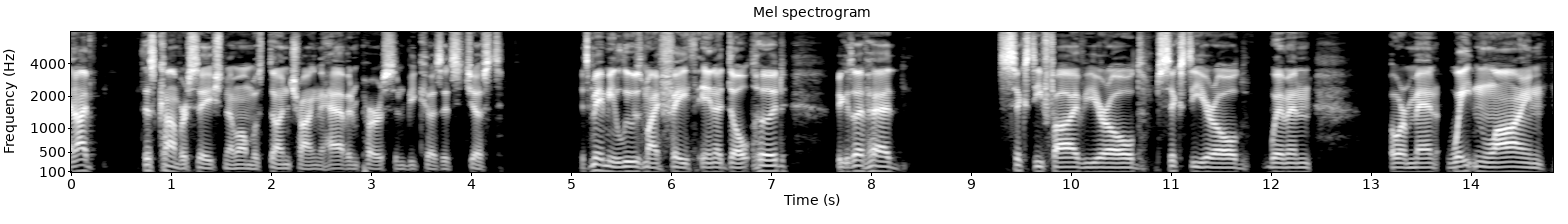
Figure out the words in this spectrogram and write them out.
and i've this conversation i'm almost done trying to have in person because it's just it's made me lose my faith in adulthood because i've had 65 year old 60 year old women or men wait in line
